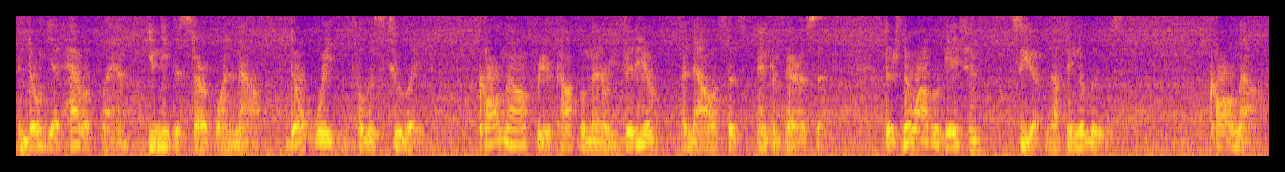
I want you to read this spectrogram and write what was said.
and don't yet have a plan, you need to start one now. Don't wait until it's too late. Call now for your complimentary video, analysis, and comparison. There's no obligation, so you have nothing to lose. Call now.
